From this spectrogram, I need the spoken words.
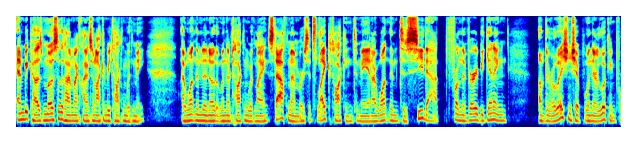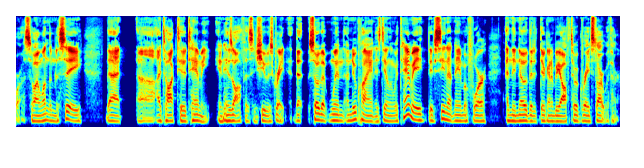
and because most of the time my clients are not going to be talking with me. I want them to know that when they're talking with my staff members, it's like talking to me. And I want them to see that from the very beginning of the relationship when they're looking for us. So I want them to see that uh, I talked to Tammy in his office and she was great. That so that when a new client is dealing with Tammy, they've seen that name before and they know that they're going to be off to a great start with her.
